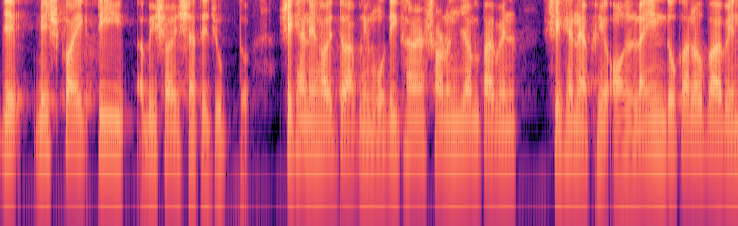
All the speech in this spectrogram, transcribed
যে বেশ কয়েকটি বিষয়ের সাথে যুক্ত। সেখানে হয়তো আপনি মুদিখানার সরঞ্জাম পাবেন, সেখানে আপনি অনলাইন দোকানও পাবেন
